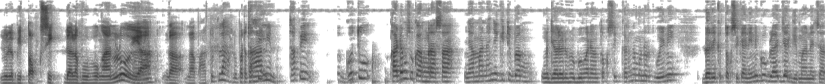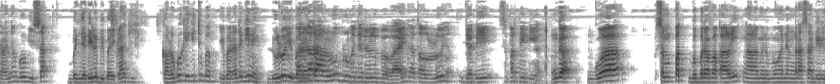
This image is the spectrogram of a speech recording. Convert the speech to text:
lu lebih toksik dalam hubungan lu ya nggak nggak patut lah lu pertahanin tapi gue tuh kadang suka ngerasa nyaman aja gitu bang ngejalanin hubungan yang toksik karena menurut gue ini dari ketoksikan ini gue belajar gimana caranya gue bisa menjadi lebih baik lagi kalau gue kayak gitu bang ibaratnya gini dulu ibaratnya Antara lu berubah jadi lebih baik atau lu jadi seperti dia. enggak gue sempet beberapa kali ngalamin hubungan yang ngerasa diri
